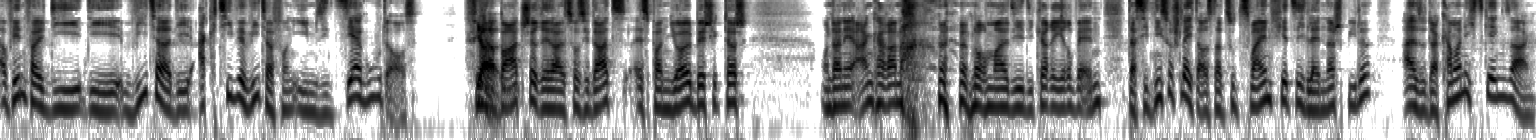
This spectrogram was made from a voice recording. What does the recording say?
auf jeden Fall die, die Vita, die aktive Vita von ihm sieht sehr gut aus. Fenerbahce, ja. Real Sociedad, Espanyol, Besiktas und dann in Ankara noch, noch mal die, die Karriere beenden. Das sieht nicht so schlecht aus. Dazu 42 Länderspiele. Also da kann man nichts gegen sagen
